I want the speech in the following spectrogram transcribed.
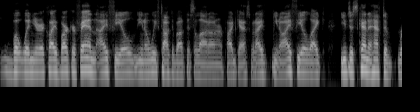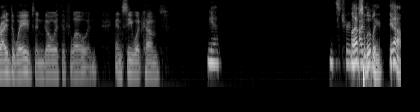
but when you're a clive barker fan i feel you know we've talked about this a lot on our podcast but i you know i feel like you just kind of have to ride the waves and go with the flow and and see what comes. Yeah. It's true. Absolutely. I'm... yeah.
